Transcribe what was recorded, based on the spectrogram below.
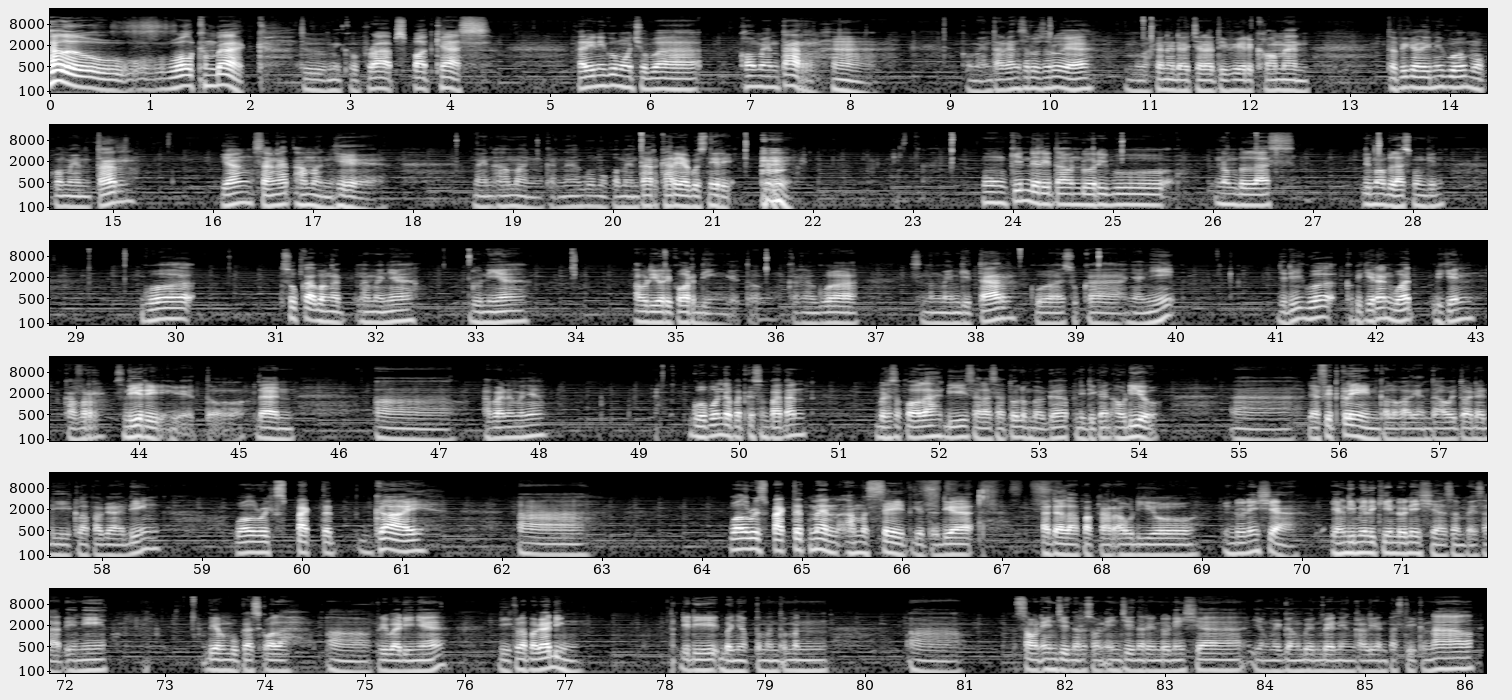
Hello, welcome back to Miko Props Podcast. Hari ini gue mau coba komentar. Komentar kan seru-seru ya. Bahkan ada acara TV ada komen. Tapi kali ini gue mau komentar yang sangat aman. Yeah, main aman karena gue mau komentar karya gue sendiri. mungkin dari tahun 2016, 15 mungkin gue suka banget namanya dunia audio recording gitu. Karena gue seneng main gitar gue suka nyanyi. Jadi gue kepikiran buat bikin cover sendiri gitu. Dan uh, apa namanya gue pun dapat kesempatan bersekolah di salah satu lembaga pendidikan audio. Uh, David Klein kalau kalian tahu itu ada di Kelapa Gading well respected guy uh, well respected man I must say it, gitu. Dia adalah pakar audio Indonesia yang dimiliki Indonesia sampai saat ini. Dia membuka sekolah uh, pribadinya di Kelapa Gading. Jadi banyak teman-teman uh, sound engineer sound engineer Indonesia yang megang band-band yang kalian pasti kenal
